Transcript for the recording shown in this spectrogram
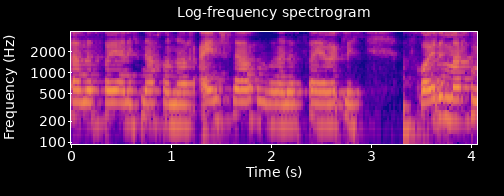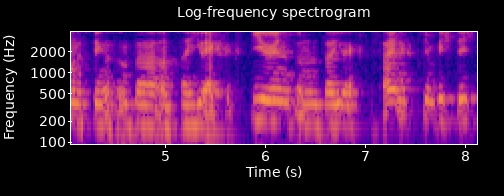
Ähm, das soll ja nicht nach und nach einschlafen, sondern das soll ja wirklich Freude machen und deswegen ist unser, unsere UX-Experience und unser UX-Design extrem wichtig,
